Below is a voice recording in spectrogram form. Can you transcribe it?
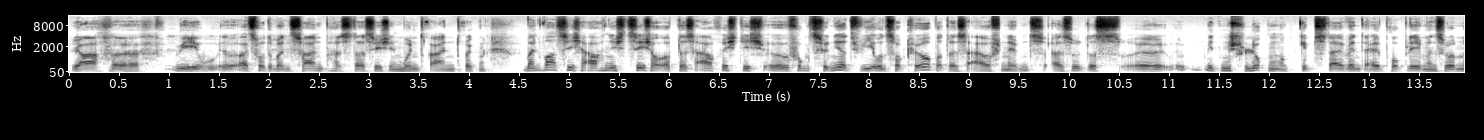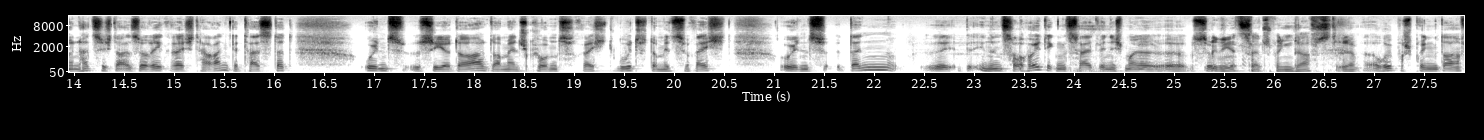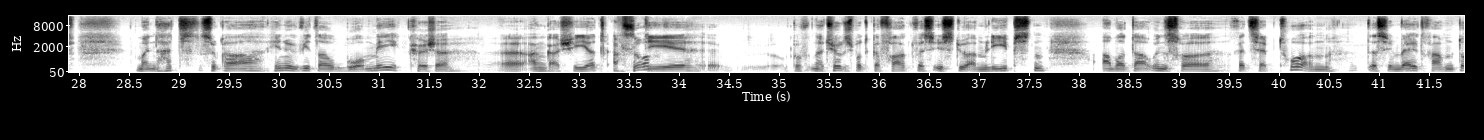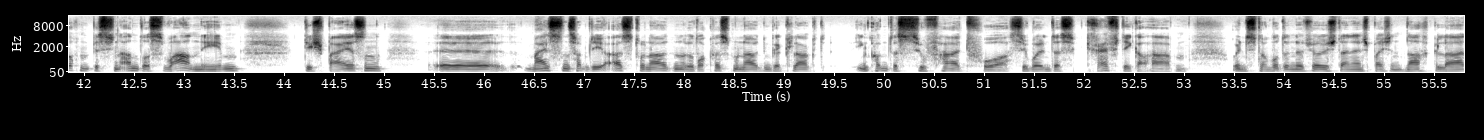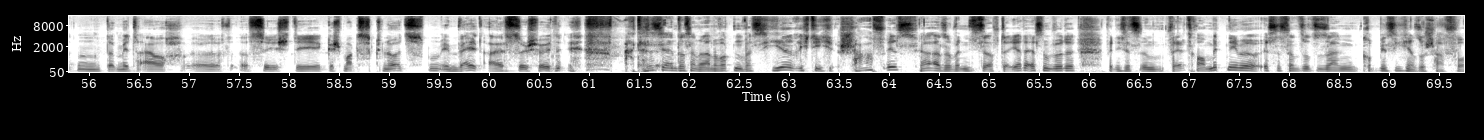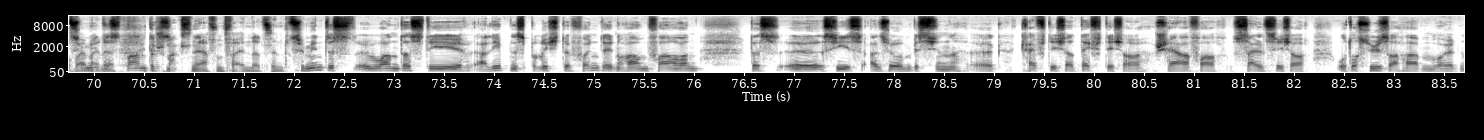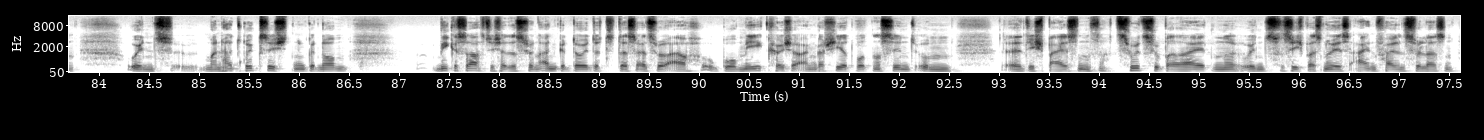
ja, äh, wie, als würde man Zahnpasta sich in den Mund reindrücken. Man war sich auch nicht sicher, ob das auch richtig äh, funktioniert, wie unser Körper das aufnimmt. Also das äh, mit den Schlucken gibt es da eventuell Probleme. Und so, man hat sich da also regelrecht herangetastet. Und siehe da, der Mensch kommt recht gut damit zurecht. Und dann äh, in unserer heutigen Zeit, wenn ich mal äh, so wenn du jetzt Zeit springen darfst, ja. rüberspringen darf, man hat sogar hin und wieder Gourmetköche äh, engagiert. Ach so. Die, äh, natürlich wird gefragt, was isst du am liebsten? Aber da unsere Rezeptoren das im Weltraum doch ein bisschen anders wahrnehmen, die Speisen, äh, meistens haben die Astronauten oder Kosmonauten geklagt, ihnen kommt das zu fad vor. Sie wollen das kräftiger haben. Und dann wurde natürlich dann entsprechend nachgeladen, damit auch äh, sich die Geschmacksknospen im Weltall so schön. Ach, das ist ja interessant. Mit anderen Worten, was hier richtig scharf ist, ja, also wenn ich es auf der Erde essen würde, wenn ich es jetzt im Weltraum mitnehme, ist es dann sozusagen, kommt mir sicher so scharf vor, zumindest weil meine Geschmacksnerven verändert sind. Zumindest waren das die Erlebnisberichte von den Raumfahrern, dass äh, sie es also ein bisschen äh, kräftiger kräftiger, deftiger, schärfer, salziger oder süßer haben wollten. Und man hat Rücksichten genommen. Wie gesagt, ich hatte es schon angedeutet, dass also auch Gourmetköche engagiert worden sind, um äh, die Speisen zuzubereiten und sich was Neues einfallen zu lassen.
